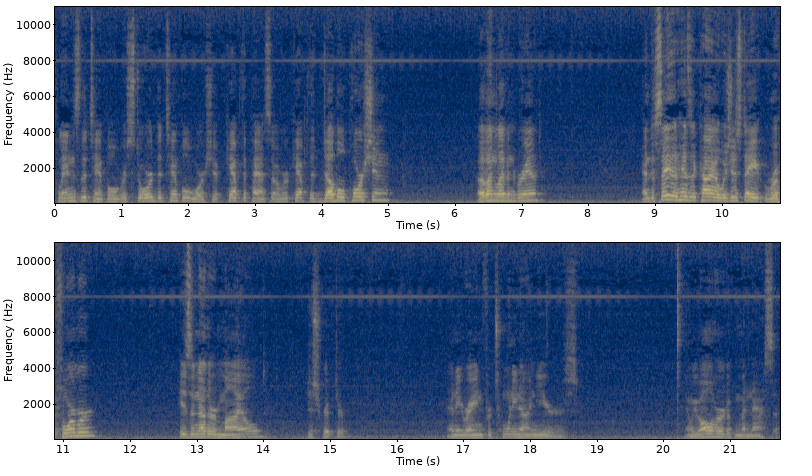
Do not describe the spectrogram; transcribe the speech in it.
cleansed the temple, restored the temple worship, kept the Passover, kept the double portion of unleavened bread. And to say that Hezekiah was just a reformer is another mild descriptor. And he reigned for 29 years. And we've all heard of Manasseh.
